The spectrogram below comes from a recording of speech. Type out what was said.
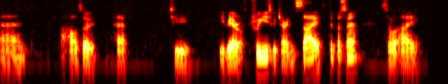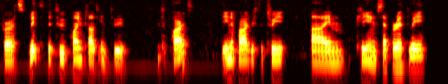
and I also have to beware of trees which are inside the bassin. So I first split the two point clouds into, into parts. The inner part with the tree I'm cleaning separately,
